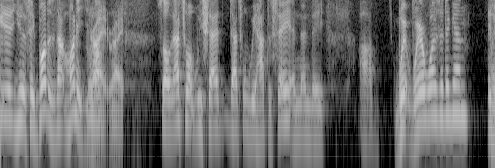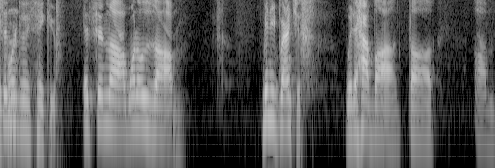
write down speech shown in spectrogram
you're gonna say brothers, not money. You know? Right, right. So that's what we said. That's what we have to say. And then they, Where where was it again? Like where in- did they take you? It's in uh, one of those um, mini branches where they have uh, the um,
